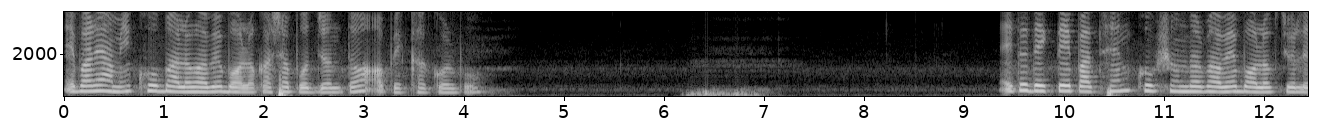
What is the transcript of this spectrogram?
এবারে আমি খুব ভালোভাবে বলক আসা পর্যন্ত অপেক্ষা করব। এই তো দেখতেই পাচ্ছেন, খুব সুন্দরভাবে বলক চলে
